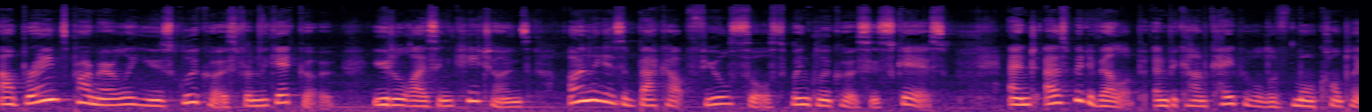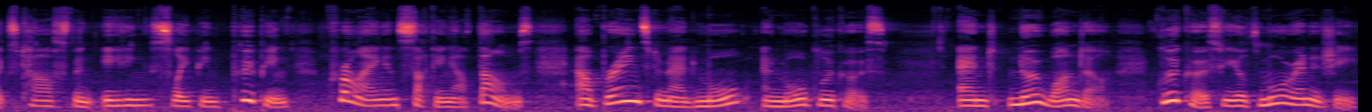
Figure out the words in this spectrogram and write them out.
our brains primarily use glucose from the get go, utilizing ketones only as a backup fuel source when glucose is scarce. And as we develop and become capable of more complex tasks than eating, sleeping, pooping, crying, and sucking our thumbs, our brains demand more and more glucose. And no wonder, glucose yields more energy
